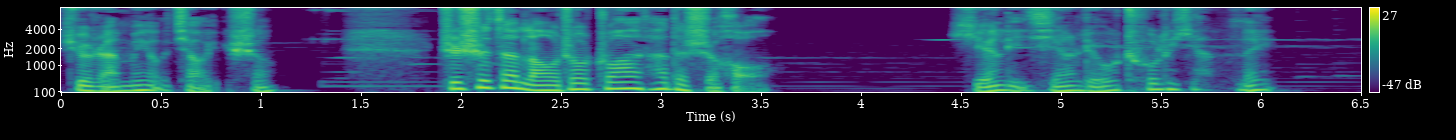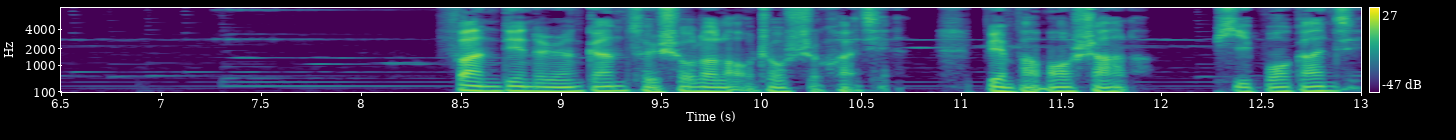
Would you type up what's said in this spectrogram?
居然没有叫一声，只是在老周抓它的时候，眼里竟然流出了眼泪。饭店的人干脆收了老周十块钱，便把猫杀了，皮剥干净。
